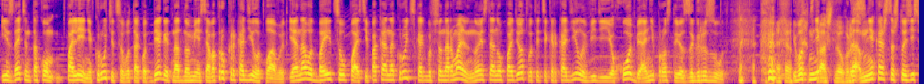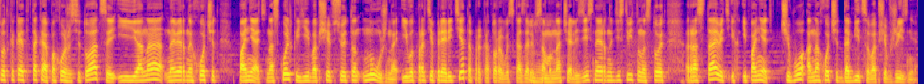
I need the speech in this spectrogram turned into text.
и, знаете, на таком полене крутится, вот так вот бегает на одном месте, а вокруг крокодилы плавают. И она вот вот боится упасть. И пока она крутится, как бы все нормально, но если она упадет, вот эти крокодилы в виде ее хобби, они просто ее загрызут. И вот мне, да, мне кажется, что здесь вот какая-то такая похожая ситуация, и она, наверное, хочет понять, насколько ей вообще все это нужно. И вот про те приоритеты, про которые вы сказали в самом начале, здесь, наверное, действительно стоит расставить их и понять, чего она хочет добиться вообще в жизни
